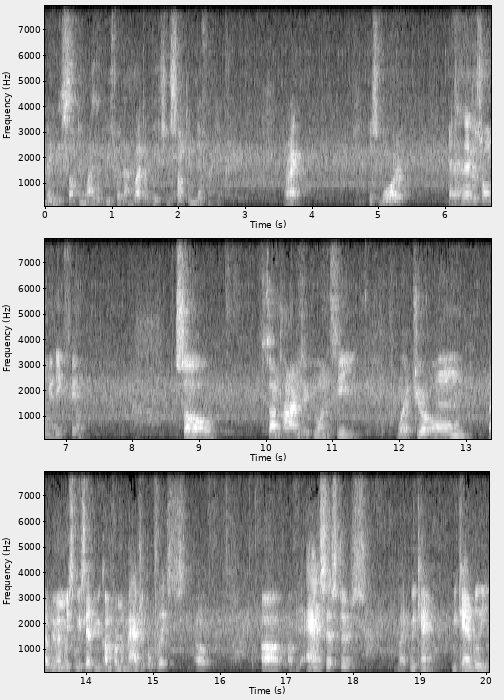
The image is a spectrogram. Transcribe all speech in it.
maybe something like a beach, but not like a beach. It's something different here, right? It's water, and it has its own unique feeling. So sometimes if you want to see what your own, like remember we said you come from a magical place of, of, of your ancestors, like we can't, we can't really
